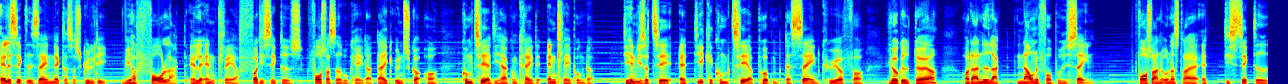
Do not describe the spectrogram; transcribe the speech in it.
Alle sigtede i sagen nægter sig skyldige. Vi har forelagt alle anklager for de sigtedes forsvarsadvokater, der ikke ønsker at kommentere de her konkrete anklagepunkter. De henviser til, at de ikke kan kommentere på dem, da sagen kører for lukkede døre, og der er nedlagt navneforbud i sagen. Forsvarerne understreger, at de sigtede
